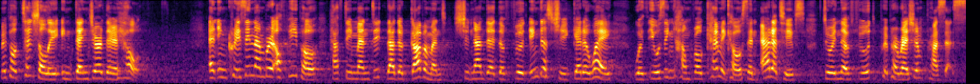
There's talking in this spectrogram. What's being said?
may potentially endanger their health. An increasing number of people have demanded that the government should not let the food industry get away with using harmful chemicals and additives during the food preparation process.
